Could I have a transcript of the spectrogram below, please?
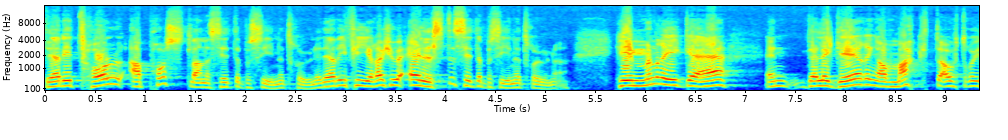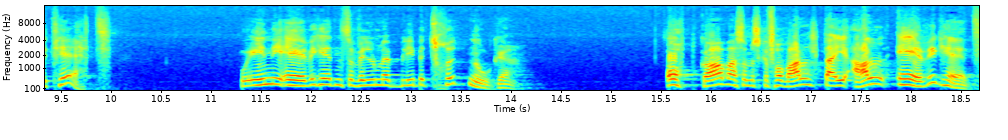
Der de tolv apostlene sitter på sine truner. Der de 24 eldste sitter på sine truner. Himmelriket er en delegering av makt og autoritet. Og inn i evigheten så vil vi bli betrodd noe. Oppgaver som vi skal forvalte i all evighet.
